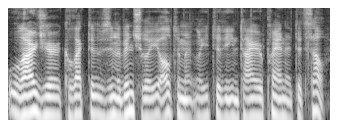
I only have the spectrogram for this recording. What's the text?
larger collectives and eventually, ultimately, to the entire planet itself.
